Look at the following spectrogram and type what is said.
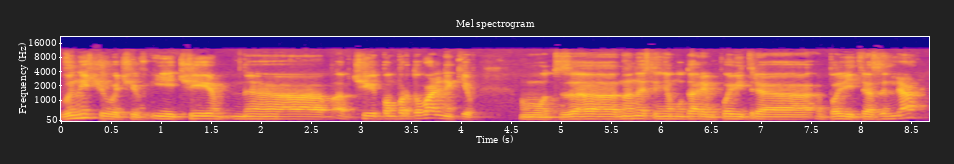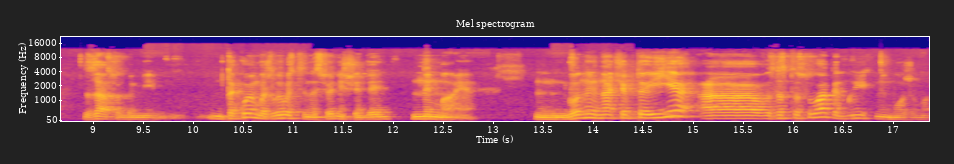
винищувачів і чи е, чи бомбардувальників, от за нанесенням ударів повітря повітря земля засобами такої можливості на сьогоднішній день немає. Вони, начебто, і є, а застосувати ми їх не можемо.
